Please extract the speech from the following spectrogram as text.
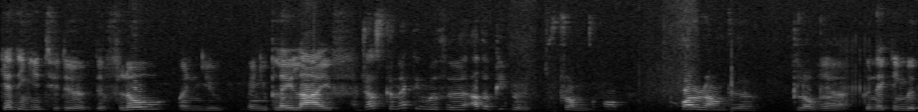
getting into the, the flow when you when you play live. And just connecting with uh, other people from all, all around the globe. Yeah, connecting with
